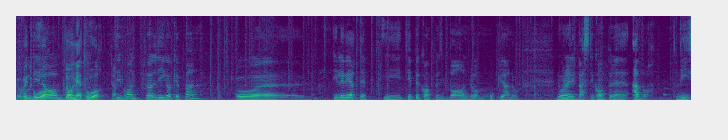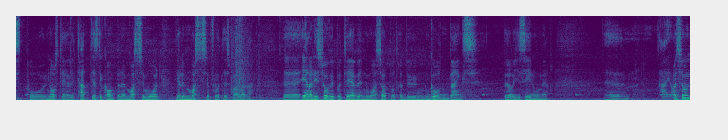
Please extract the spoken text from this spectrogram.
Da var jeg to år. Da var vi to år. Ja. De vant vel ligacupen, og eh, de leverte i tippekampens barndom opp igjennom noen av de beste kampene ever. Vist på norsk TV. Tetteste kampene, masse mål. De hadde masse flotte spillere. Eh, en av de så vi på TV nå han satt på tribunen. Golden Banks. Bør ikke si noe mer. Eh, nei, altså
